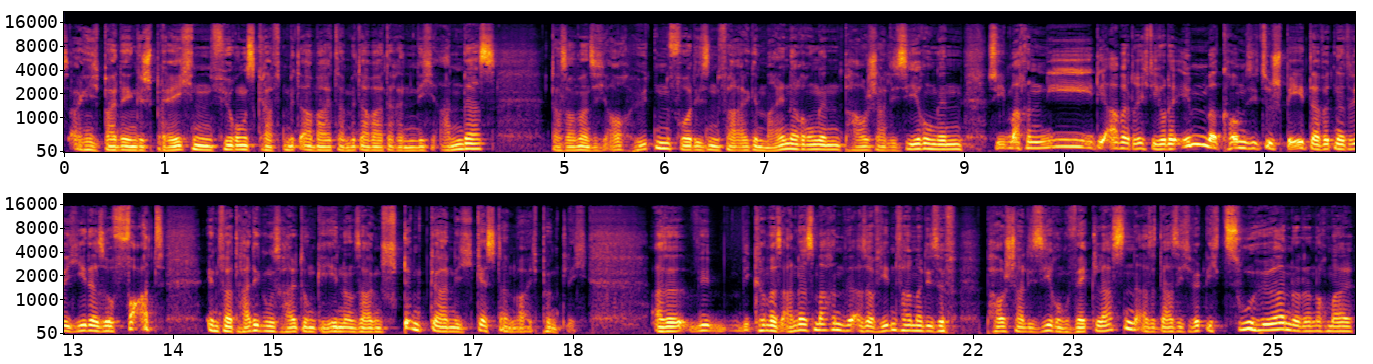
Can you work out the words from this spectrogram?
Ist eigentlich bei den Gesprächen Führungskraft, Mitarbeiter, Mitarbeiterinnen nicht anders. Da soll man sich auch hüten vor diesen Verallgemeinerungen, Pauschalisierungen. Sie machen nie die Arbeit richtig oder immer kommen sie zu spät. Da wird natürlich jeder sofort in Verteidigungshaltung gehen und sagen, stimmt gar nicht, gestern war ich pünktlich. Also wie, wie können wir es anders machen? Also auf jeden Fall mal diese Pauschalisierung weglassen, also da sich wirklich zuhören oder nochmal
